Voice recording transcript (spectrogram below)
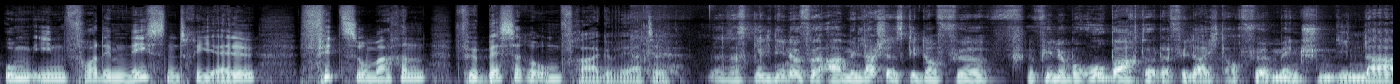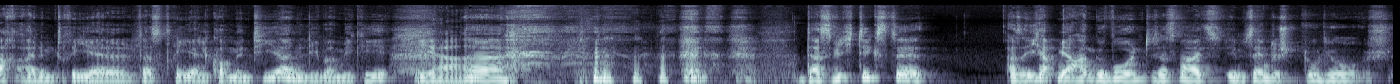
um ihn vor dem nächsten Triell fit zu machen für bessere Umfragewerte? Das gilt nicht nur für Armin Laschet, es gilt auch für, für viele Beobachter oder vielleicht auch für Menschen, die nach einem Triell das Triell kommentieren, lieber Miki. Ja. Äh, das Wichtigste, also ich habe mir angewohnt, das war jetzt im Sendestudio sch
